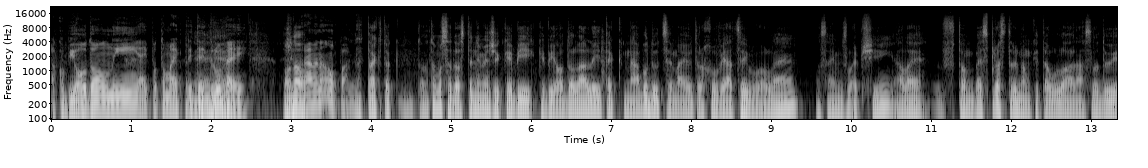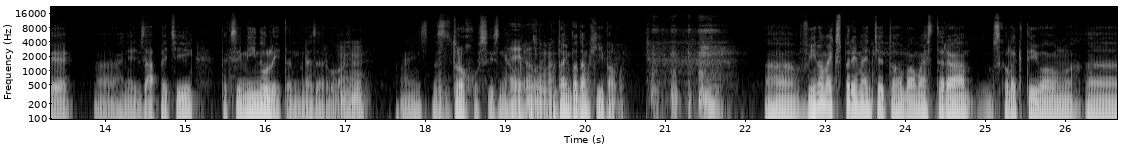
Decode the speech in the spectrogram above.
akoby odolní aj potom aj pri tej nie, druhej. Nie. Ono, že práve naopak. Takto, to, tomu sa dostaneme, že keby, keby odolali, tak na budúce majú trochu viacej vôle a sa im zlepší, ale v tom bezprostrednom, keď tá úloha nasleduje uh, hneď v zápätí, tak si minuli ten rezervoár. Mm-hmm. Hej. Trochu si z neho Hej. A to im potom chýbalo. Uh, v inom experimente toho Baumeistera s kolektívom uh,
